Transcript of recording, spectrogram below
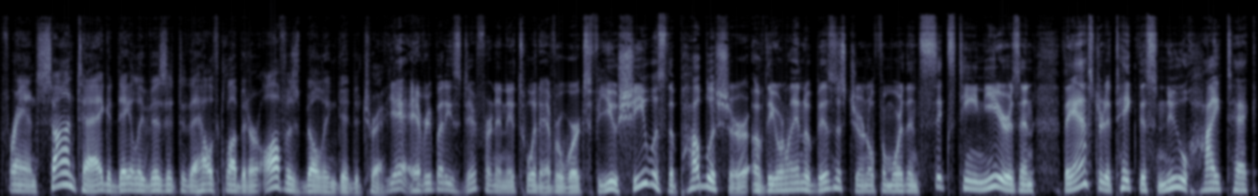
Fran Sontag, a daily visit to the health club in her office building, did the trick. Yeah, everybody's different, and it's whatever works for you. She was the publisher of the Orlando Business Journal for more than 16 years, and they asked her to take this new high tech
